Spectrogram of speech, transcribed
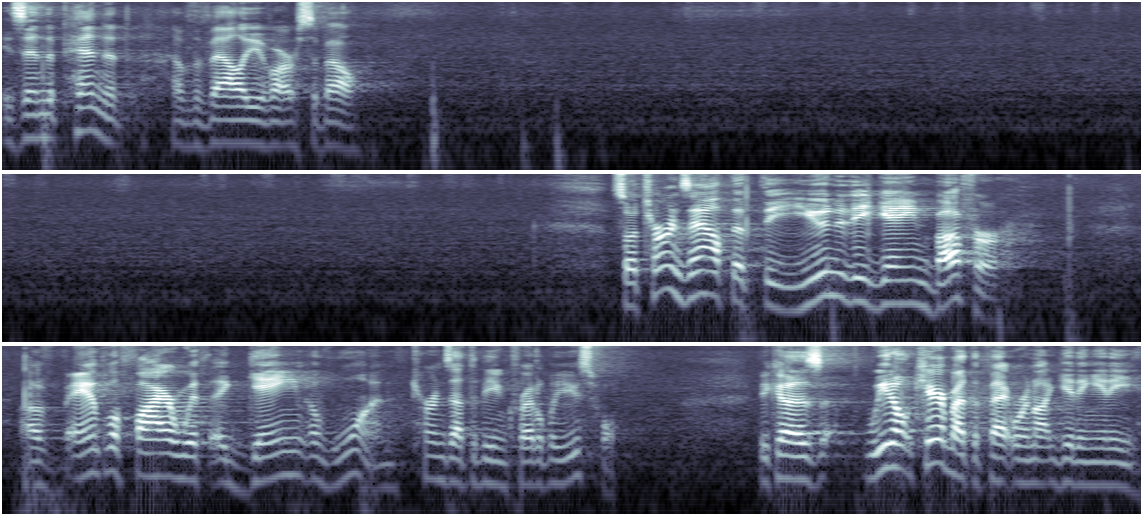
is independent of the value of R sub L. So it turns out that the unity gain buffer of amplifier with a gain of 1 turns out to be incredibly useful. Because we don't care about the fact we're not getting any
